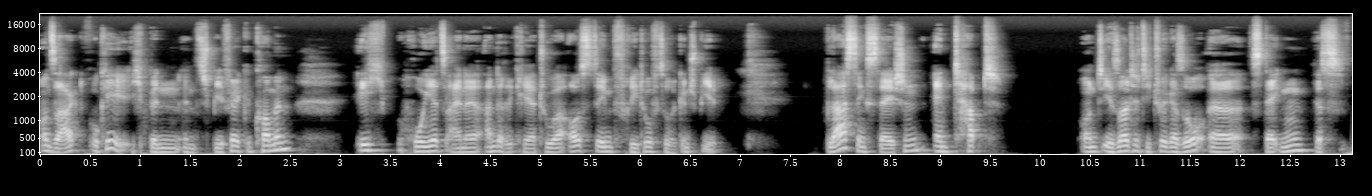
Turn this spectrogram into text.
und sagt, okay, ich bin ins Spielfeld gekommen ich hole jetzt eine andere Kreatur aus dem Friedhof zurück ins Spiel. Blasting Station enttappt. Und ihr solltet die Trigger so äh, stacken, dass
